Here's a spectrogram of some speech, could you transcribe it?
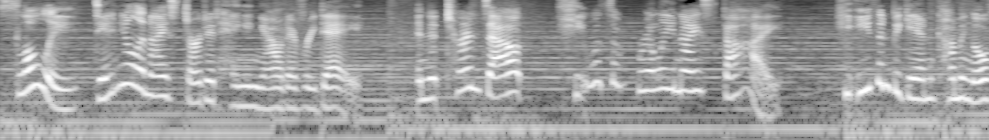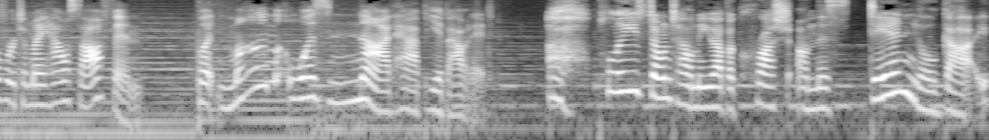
Slowly, Daniel and I started hanging out every day, and it turns out he was a really nice guy. He even began coming over to my house often, but mom was not happy about it. Oh, please don't tell me you have a crush on this Daniel guy.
